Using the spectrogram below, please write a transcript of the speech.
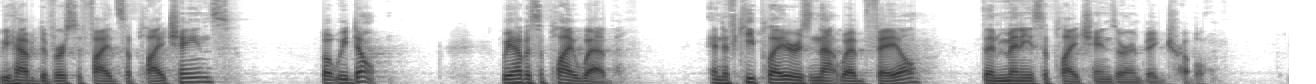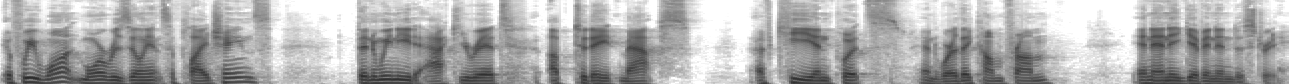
we have diversified supply chains, but we don't. We have a supply web. And if key players in that web fail, then many supply chains are in big trouble. If we want more resilient supply chains, then we need accurate, up to date maps of key inputs and where they come from in any given industry.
